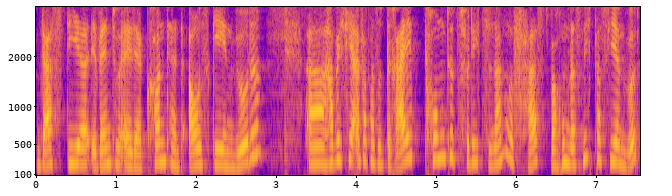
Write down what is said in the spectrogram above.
dass dir eventuell der Content ausgehen würde, äh, habe ich hier einfach mal so drei Punkte für dich zusammengefasst, warum das nicht passieren wird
